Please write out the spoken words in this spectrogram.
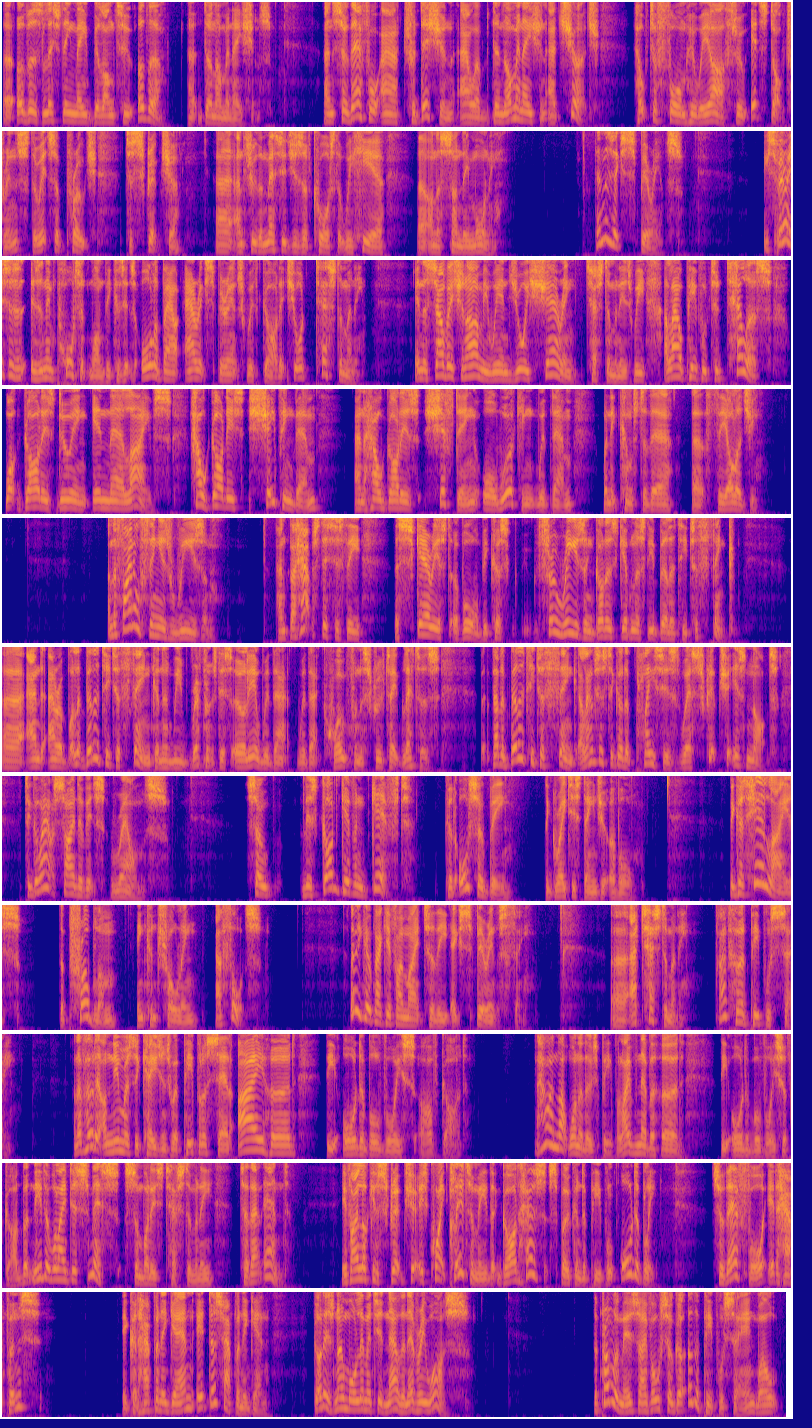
Uh, others listening may belong to other uh, denominations. And so, therefore, our tradition, our denomination, our church, help to form who we are through its doctrines, through its approach to Scripture, uh, and through the messages, of course, that we hear uh, on a Sunday morning. Then there's experience. Experience is, is an important one because it's all about our experience with God. It's your testimony. In the Salvation Army, we enjoy sharing testimonies. We allow people to tell us what God is doing in their lives, how God is shaping them, and how God is shifting or working with them when it comes to their uh, theology. And the final thing is reason. And perhaps this is the, the scariest of all because through reason, God has given us the ability to think. Uh, and our ability to think, and we referenced this earlier with that, with that quote from the Screwtape Letters, that ability to think allows us to go to places where Scripture is not, to go outside of its realms. So, this God given gift could also be the greatest danger of all. Because here lies the problem in controlling our thoughts. Let me go back, if I might, to the experience thing. Uh, our testimony. I've heard people say, and I've heard it on numerous occasions where people have said, I heard the audible voice of God. Now, I'm not one of those people. I've never heard the audible voice of God, but neither will I dismiss somebody's testimony to that end. If I look in Scripture, it's quite clear to me that God has spoken to people audibly. So therefore, it happens. It could happen again. It does happen again. God is no more limited now than ever he was. The problem is, I've also got other people saying, well,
